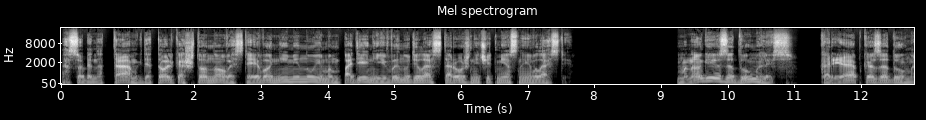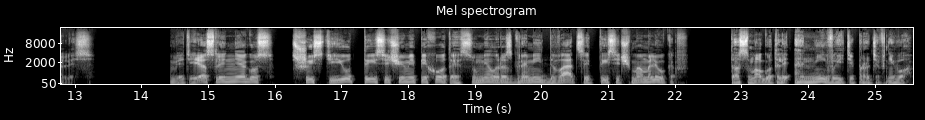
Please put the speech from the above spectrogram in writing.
особенно там, где только что новость о его неминуемом падении вынудила осторожничать местные власти. Многие задумались, крепко задумались. Ведь если Негус с шестью тысячами пехоты сумел разгромить двадцать тысяч мамлюков, то смогут ли они выйти против него?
